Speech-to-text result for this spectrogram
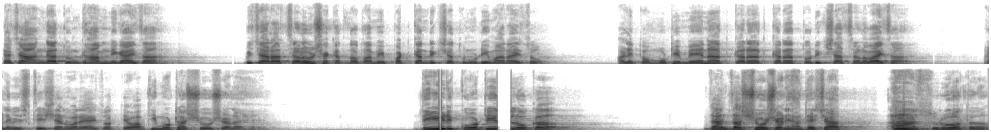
त्याच्या अंगातून घाम निघायचा. बिचारा चढवू शकत नव्हता मी पटकन रिक्षातून उडी मारायचो. आणि तो मोठी मेहनत करत करत तो रिक्षा चढवायचा. आणि मी स्टेशनवर यायचो तेव्हा ती मोठं शोषण आहे. दीड कोटी लोक ज्यांचं शोषण या देशात सुरू होतं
